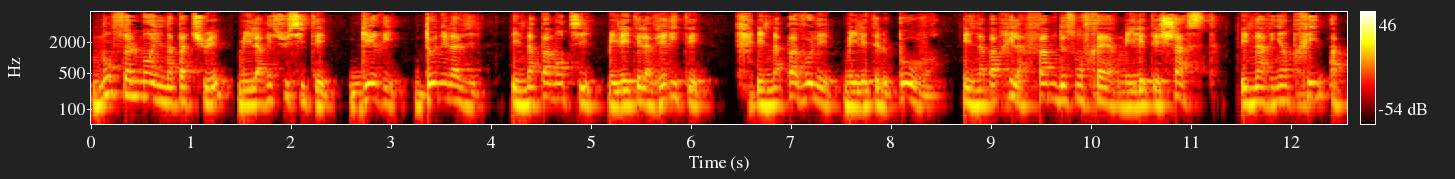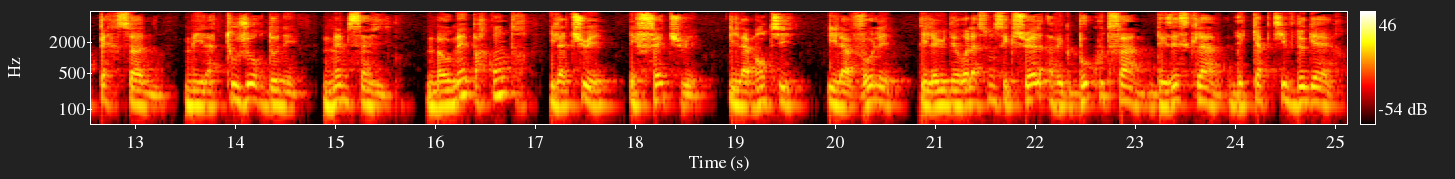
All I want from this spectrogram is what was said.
Non seulement il n'a pas tué, mais il a ressuscité, guéri, donné la vie. Il n'a pas menti, mais il été la vérité. Il n'a pas volé, mais il était le pauvre. Il n'a pas pris la femme de son frère, mais il était chaste. Il n'a rien pris à personne, mais il a toujours donné, même sa vie. Mahomet, par contre, il a tué et fait tuer. Il a menti, il a volé, il a eu des relations sexuelles avec beaucoup de femmes, des esclaves, des captifs de guerre,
